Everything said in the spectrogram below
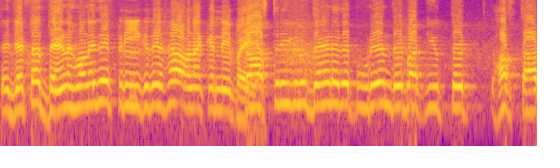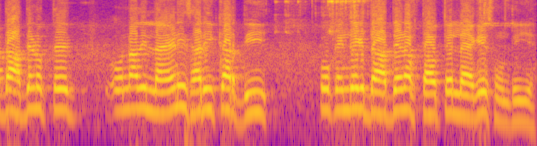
ਤੇ ਜੱਟਾ ਦਿਨ ਹੁਣ ਇਹਦੇ ਤਰੀਕ ਦੇ ਹਿਸਾਬ ਨਾਲ ਕਿੰਨੇ ਪਏ? 10 ਤਰੀਕ ਨੂੰ ਦੇਣ ਇਹਦੇ ਪੂਰੇ ਹੁੰਦੇ ਬਾਕੀ ਉੱਤੇ ਹਫਤਾ 10 ਦਿਨ ਉੱਤੇ ਉਹਨਾਂ ਦੀ ਲਾਈਨ ਹੀ ਸਾਰੀ ਘਰ ਦੀ। ਉਹ ਕਹਿੰਦੇ ਕਿ 10 ਦਿਨ ਹਫਤਾ ਉੱਤੇ ਲੈ ਕੇ ਸੁਣਦੀ ਹੈ।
